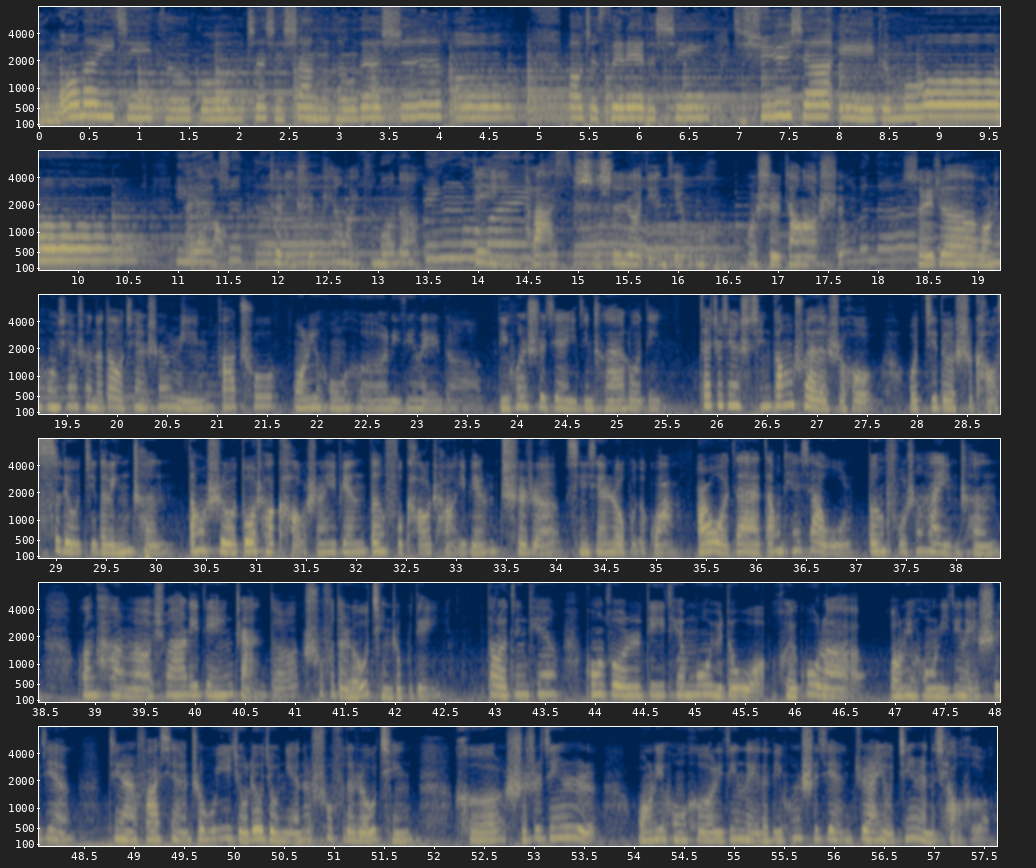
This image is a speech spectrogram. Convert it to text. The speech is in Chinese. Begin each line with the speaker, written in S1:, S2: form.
S1: 当我们一起走过这些伤痛的时候，抱着碎裂的心，继续下一个梦。
S2: 大家好，这里是片尾字幕的电影 Plus 时事热点节目，我是张老师。随着王力宏先生的道歉声明发出，王力宏和李静蕾的离婚事件已经尘埃落定。在这件事情刚出来的时候，我记得是考四六级的凌晨，当时有多少考生一边奔赴考场，一边吃着新鲜热乎的瓜。而我在当天下午奔赴上海影城，观看了匈牙利电影展的《舒服的柔情》这部电影。到了今天工作日第一天摸鱼的我，回顾了王力宏、李静蕾事件，竟然发现这部1969年的《舒服的柔情》和时至今日。王力宏和李静蕾的离婚事件居然有惊人的巧合。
